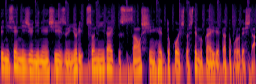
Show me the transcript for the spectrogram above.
で、2022年シーズンよりソニー・ダイクスさんを新ヘッドコーチとして迎え入れたところでした。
